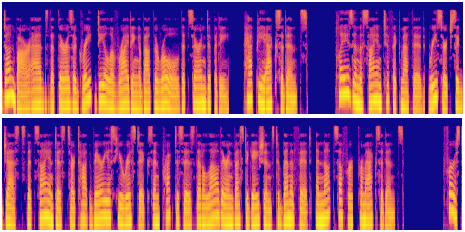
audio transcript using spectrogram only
Dunbar adds that there is a great deal of writing about the role that serendipity, happy accidents, plays in the scientific method. Research suggests that scientists are taught various heuristics and practices that allow their investigations to benefit, and not suffer, from accidents. First,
